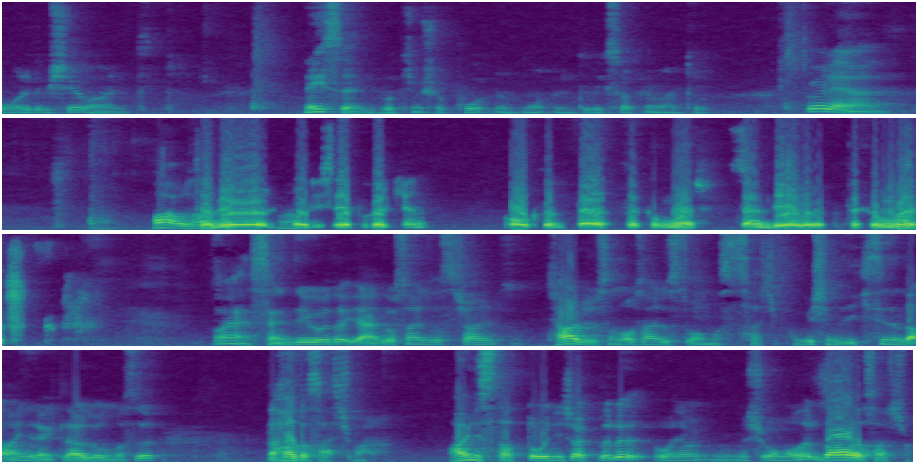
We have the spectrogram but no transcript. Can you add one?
O arada bir şey vardı. Neyse bakayım şu Portland, Portland dedik Sacramento. Böyle yani. Aa o zaman Tabii o, Ha. o liste yapılırken Oakland'da takım var. San Diego'da takım var. Aynen San Diego'da yani Los Angeles Char- Chargers'ın Los Angeles'ta olması saçma. Ve şimdi ikisinin de aynı renklerde olması daha da saçma. Aynı statta oynayacakları oynamış olmaları daha da saçma.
